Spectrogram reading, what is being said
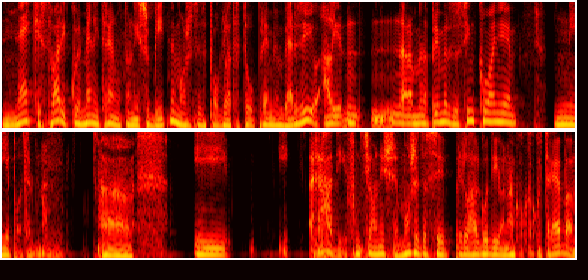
neke stvari koje meni trenutno nisu bitne, možete da pogledate to u premium verziji, ali na, na primjer za sinkovanje nije potrebno. Uh, i, I radi, funkcioniše, može da se prilagodi onako kako treba,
